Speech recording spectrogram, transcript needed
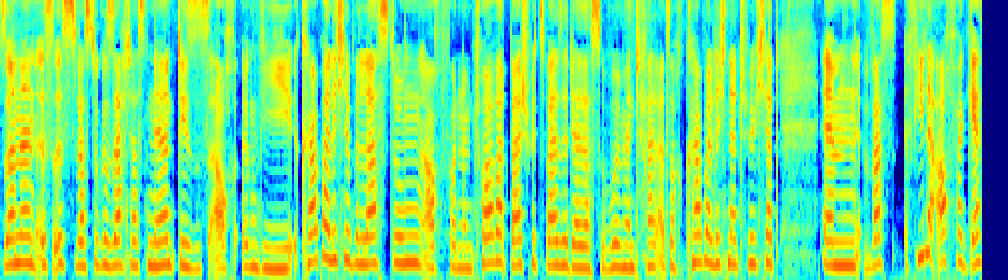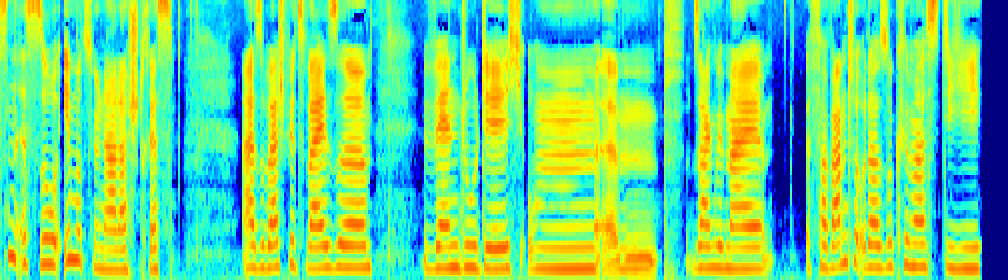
sondern es ist, was du gesagt hast, ne, dieses auch irgendwie körperliche Belastung, auch von einem Torwart beispielsweise, der das sowohl mental als auch körperlich natürlich hat. Ähm, was viele auch vergessen, ist so emotionaler Stress. Also beispielsweise, wenn du dich um, ähm, sagen wir mal, Verwandte oder so kümmerst, die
